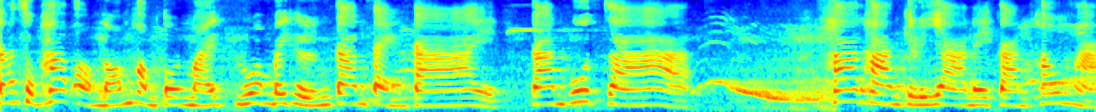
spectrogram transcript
การสุภาพอ่อมน้อมถ่อมตนไหมรวมไปถึงการแต่งกาย การพูดจาท่าทางกิริยาในการเข้าหา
